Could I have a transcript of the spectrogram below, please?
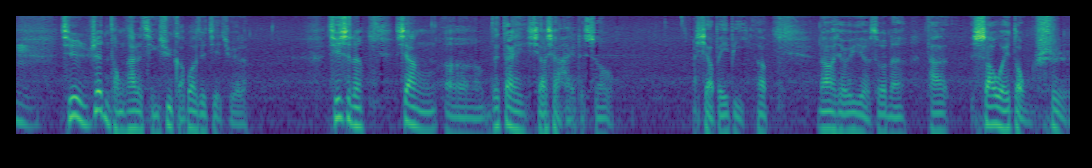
嗯，其实认同他的情绪，搞不好就解决了。其实呢，像呃，在带小小孩的时候。小 baby 啊，然后小 baby 有时候呢，他稍微懂事，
